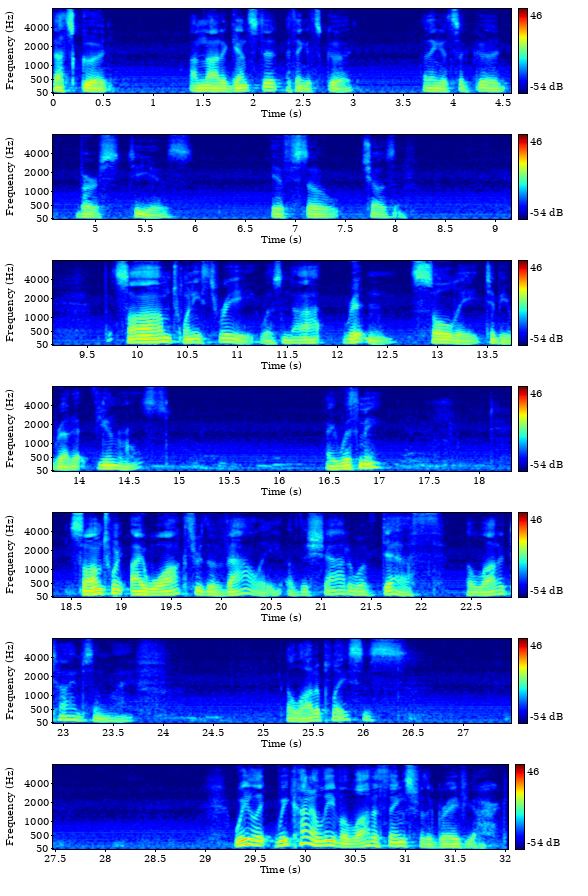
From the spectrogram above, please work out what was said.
That's good. I'm not against it. I think it's good. I think it's a good verse to use, if so chosen. But Psalm 23 was not written solely to be read at funerals. Are you with me? Psalm 20 I walk through the valley of the shadow of death a lot of times in life, a lot of places. We, we kind of leave a lot of things for the graveyard.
